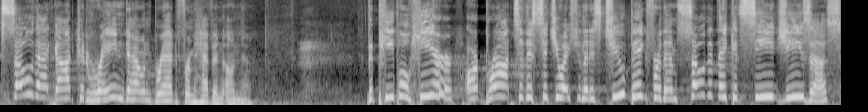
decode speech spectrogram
so that God could rain down bread from heaven on them. The people here are brought to this situation that is too big for them so that they could see Jesus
